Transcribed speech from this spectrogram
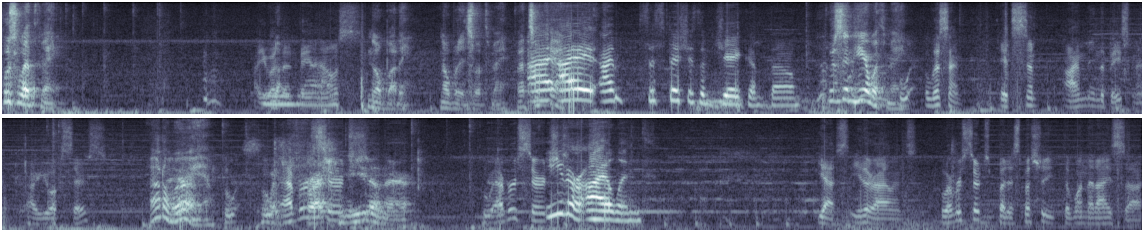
Who's with me? Are you at the No. main house? Nobody. Nobody's with me. That's okay. I, I, I'm suspicious of Jacob, though. Who's in here with me? Who, listen, it's sim- I'm in the basement. Are you upstairs? I don't know where I am. Who, whoever Fresh searched, meat in there. whoever searched, Either island. yes, either islands. Whoever searched, but especially the one that I saw,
